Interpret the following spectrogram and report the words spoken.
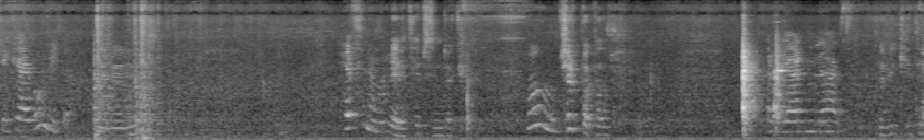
şeker bu muydu? Evet. Evet hepsini dök. Hmm. Çırp bakalım. Hadi yardım edersin. Tabii ki de.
